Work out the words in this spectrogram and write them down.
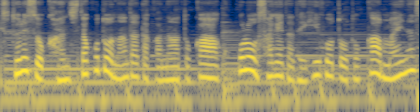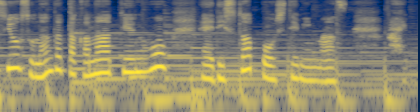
ストレスを感じたことは何だったかなとか心を下げた出来事とかマイナス要素何だったかなっていうのを、えリストアップをしてみます。はい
